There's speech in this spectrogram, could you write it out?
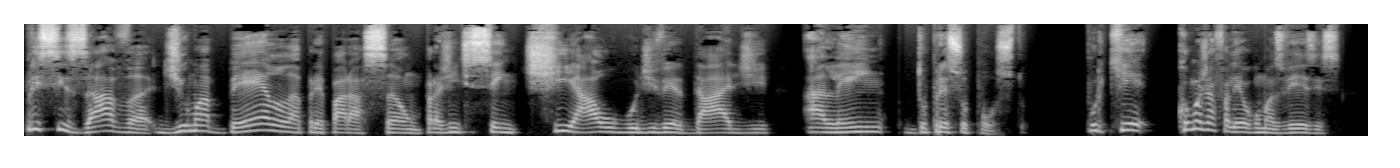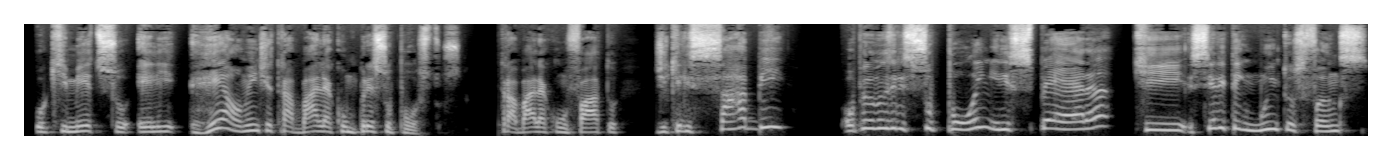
precisava de uma bela preparação para a gente sentir algo de verdade além do pressuposto. Porque, como eu já falei algumas vezes, o Kimetsu, ele realmente trabalha com pressupostos. Trabalha com o fato de que ele sabe, ou pelo menos ele supõe, ele espera que se ele tem muitos fãs,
